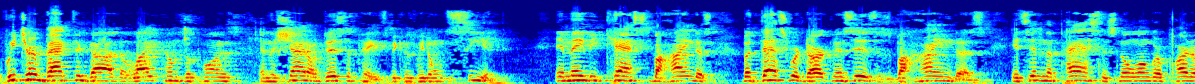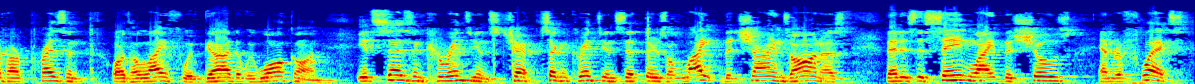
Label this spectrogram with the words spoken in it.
If we turn back to God, the light comes upon us and the shadow dissipates because we don't see it. It may be cast behind us, but that's where darkness is, is behind us. It's in the past. It's no longer part of our present or the life with God that we walk on. It says in Corinthians, chapter, 2 Corinthians, that there's a light that shines on us that is the same light that shows and reflects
